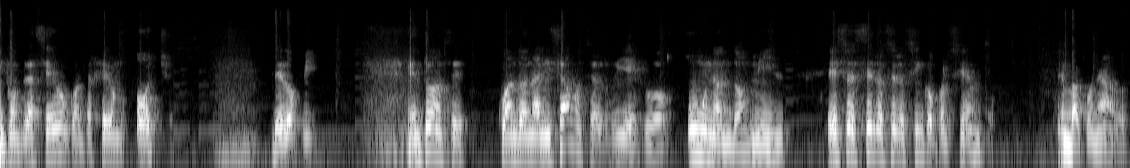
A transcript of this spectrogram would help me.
y con placebo contrajeron 8 de 2.000. Entonces, cuando analizamos el riesgo 1 en 2.000, eso es 0,05% en vacunados.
